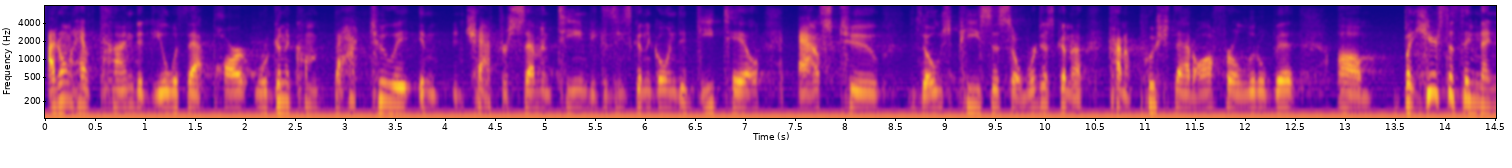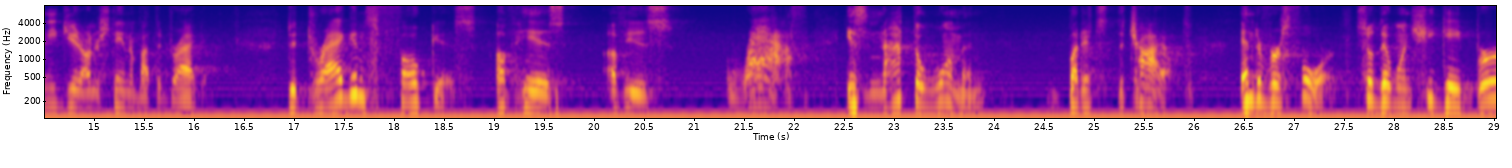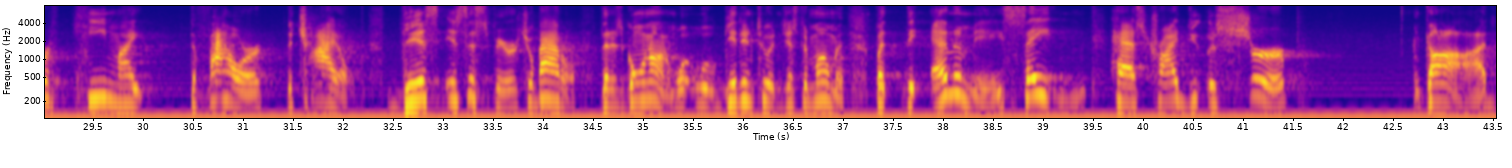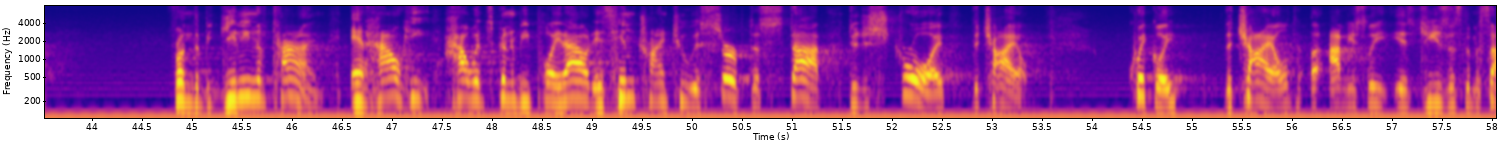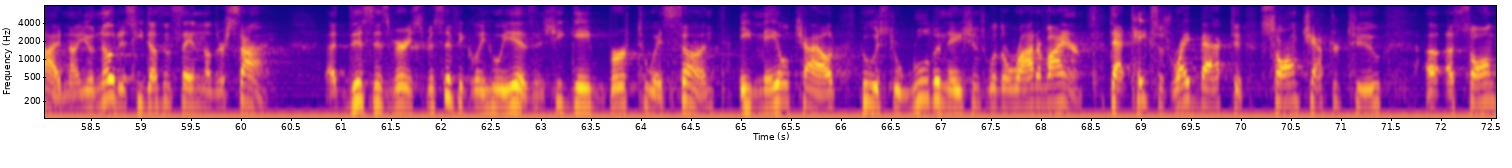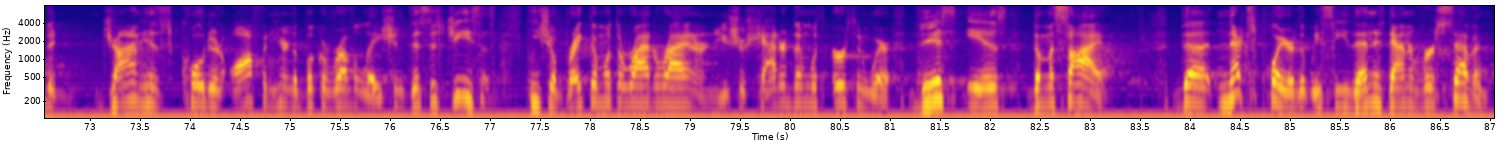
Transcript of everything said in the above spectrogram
I don't have time to deal with that part. We're going to come back to it in, in chapter 17 because he's going to go into detail as to those pieces. So we're just going to kind of push that off for a little bit. Um, but here's the thing that I need you to understand about the dragon the dragon's focus of his of his wrath is not the woman but it's the child. End of verse 4 so that when she gave birth he might devour the child. This is the spiritual battle that is going on. We'll, we'll get into it in just a moment. But the enemy satan has tried to usurp god from the beginning of time and how he how it's going to be played out is him trying to usurp to stop to destroy the child quickly the child uh, obviously is jesus the messiah now you'll notice he doesn't say another sign uh, this is very specifically who he is. And she gave birth to a son, a male child, who is to rule the nations with a rod of iron. That takes us right back to Psalm chapter 2, uh, a psalm that John has quoted often here in the book of Revelation. This is Jesus. He shall break them with a rod of iron. You shall shatter them with earthenware. This is the Messiah. The next player that we see then is down in verse 7.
